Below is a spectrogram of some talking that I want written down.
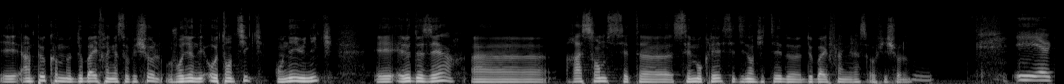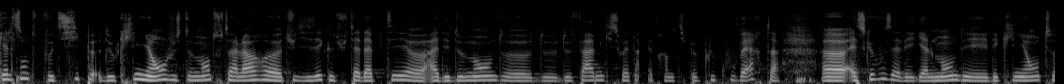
et, un peu comme Dubai Flying Official, aujourd'hui on est authentique, on est unique, et, le désert euh, rassemble euh, ces mots-clés, cette identité de Dubai Flying Official. Mmh. Et euh, quels sont vos types de clients? Justement, tout à l'heure, euh, tu disais que tu t'adaptais euh, à des demandes de, femmes qui souhaitent être un petit peu plus couvertes. Euh, Est-ce que vous avez également des, clientes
